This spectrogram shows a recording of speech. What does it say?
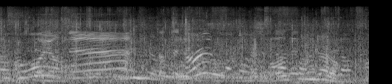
すごいよね。だってないもの知られたから。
